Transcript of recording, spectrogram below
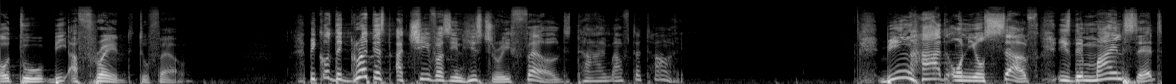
or to be afraid to fail. Because the greatest achievers in history failed time after time. Being hard on yourself is the mindset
